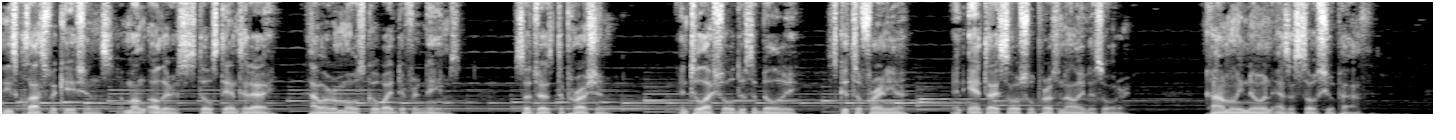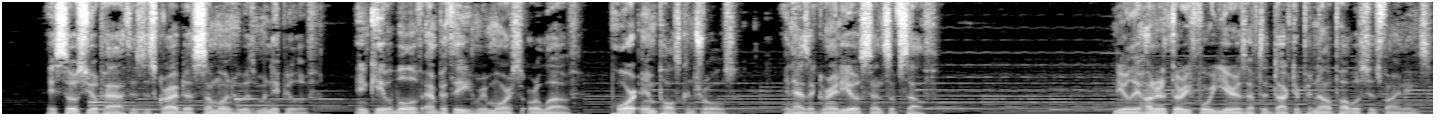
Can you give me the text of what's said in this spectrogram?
These classifications, among others, still stand today, however, most go by different names, such as depression, intellectual disability, schizophrenia, and antisocial personality disorder, commonly known as a sociopath. A sociopath is described as someone who is manipulative, incapable of empathy, remorse, or love, poor impulse controls, and has a grandiose sense of self. Nearly 134 years after Dr. Pinel published his findings,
